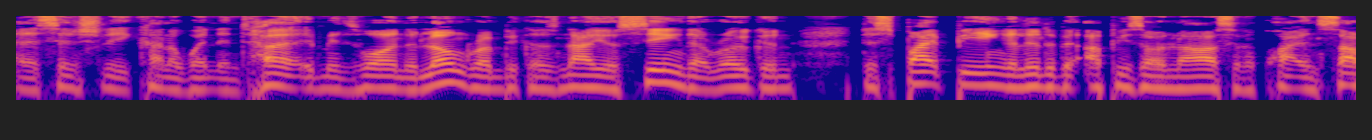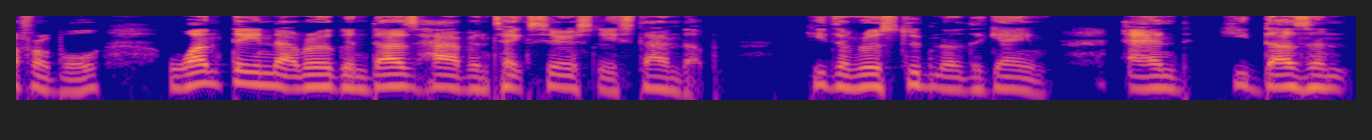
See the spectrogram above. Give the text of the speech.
and essentially kind of went and hurt him as well in the long run because now you're seeing that Rogan, despite being a little bit up his own ass and quite insufferable, one thing that Rogan does have and takes seriously is stand up. He's a real student of the game and he doesn't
